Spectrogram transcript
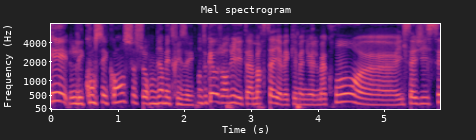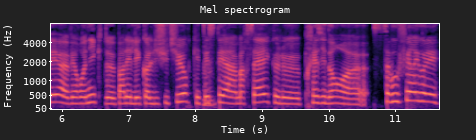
et les conséquences seront bien maîtrisées. En tout cas, aujourd'hui, il était à Marseille avec Emmanuel Macron. Euh, il s'agissait, euh, Véronique, de parler de l'école du futur qui est mhm. testée à Marseille, que le président... Euh, ça vous fait rigoler?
